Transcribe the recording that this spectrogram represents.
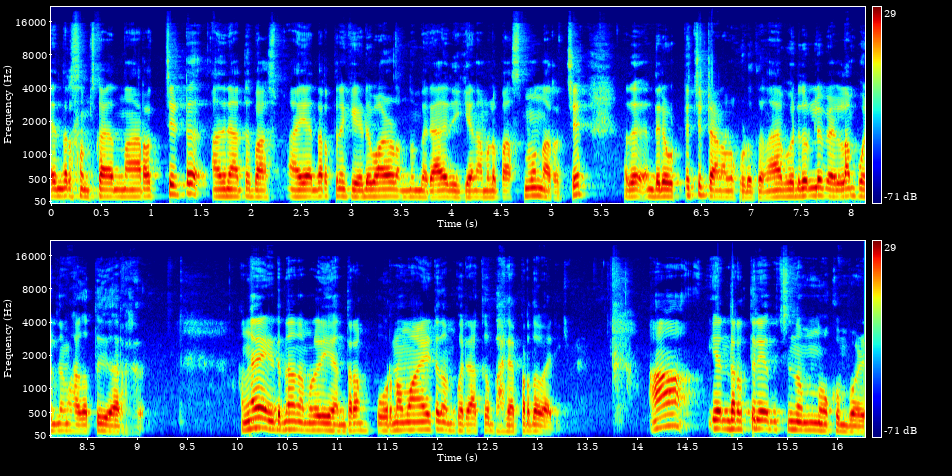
യന്ത്ര സംസ്കാരം നിറച്ചിട്ട് അതിനകത്ത് ഭസ് യന്ത്രത്തിന് കേടുപാടുകളൊന്നും വരാതിരിക്കാൻ നമ്മൾ ഭസ്മം നിറച്ച് അത് എന്തെങ്കിലും ഒട്ടിച്ചിട്ടാണ് നമ്മൾ കൊടുക്കുന്നത്. ആ ഒരു തുള്ളി വെള്ളം പോലും നമുക്ക് അകത്ത് കയറരുത്. അങ്ങനെ ഇടുന്ന നമ്മളൊരു യന്ത്രം പൂർണമായിട്ട് നമുക്കൊരാൾക്ക് ഫലപ്രദമായിരിക്കും. ആ യന്ത്രത്തിൽ വെച്ച് നമ്മൾ നോക്കുമ്പോൾ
